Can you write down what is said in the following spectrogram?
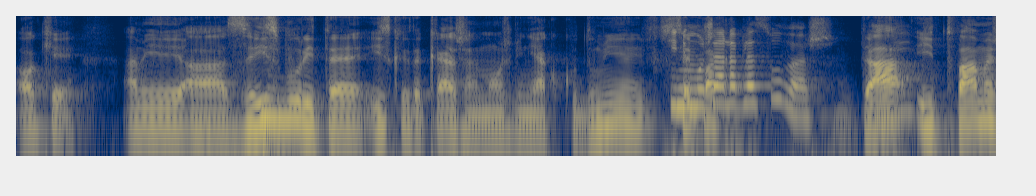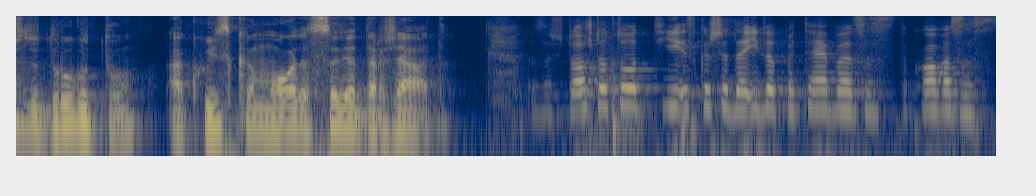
Окей. Ами, а, за изборите исках да кажа, може би, няколко думи. ти Все не можа пак- да гласуваш. Да, и това, между другото, ако искам, мога да съдя държавата. Защо? Защото ти искаше да идва при тебе с такова, с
